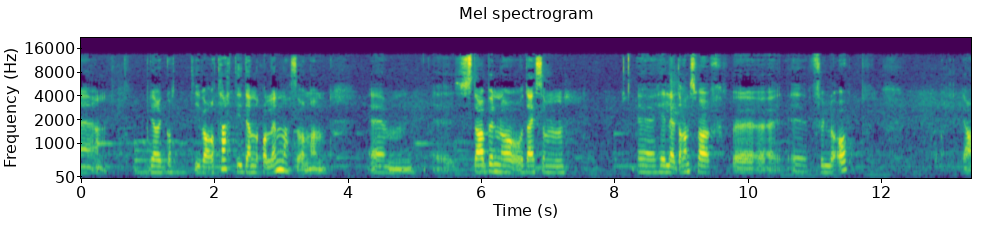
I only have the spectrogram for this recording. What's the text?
eh, blir godt ivaretatt i den rollen. Altså man eh, Staben og, og de som eh, har lederansvar, eh, følger opp. Ja,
